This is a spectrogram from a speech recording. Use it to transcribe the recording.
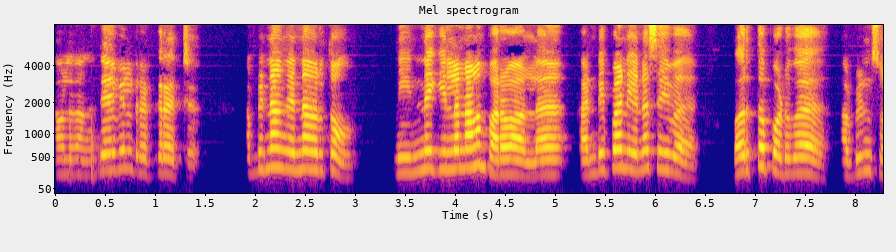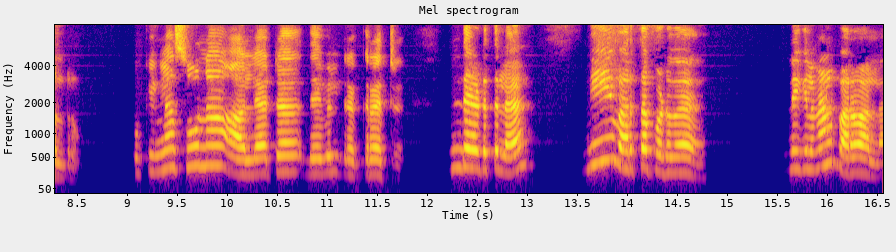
அவ்வளவுதாங்க. தே வில் ரெக்ரெட் அப்படின்னா அங்க என்ன அர்த்தம்? நீ இன்னைக்கு இல்லைனாலும் பரவாயில்ல. கண்டிப்பா நீ என்ன செய்வ? வருத்தப்படுவ. அப்படின்னு சொல்றோம். ஓகேங்களா? Sooner or later they will regret இந்த இடத்துல நீ வருத்தப்படுவ. இன்னைக்கு இல்லைனாலும் பரவாயில்ல.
